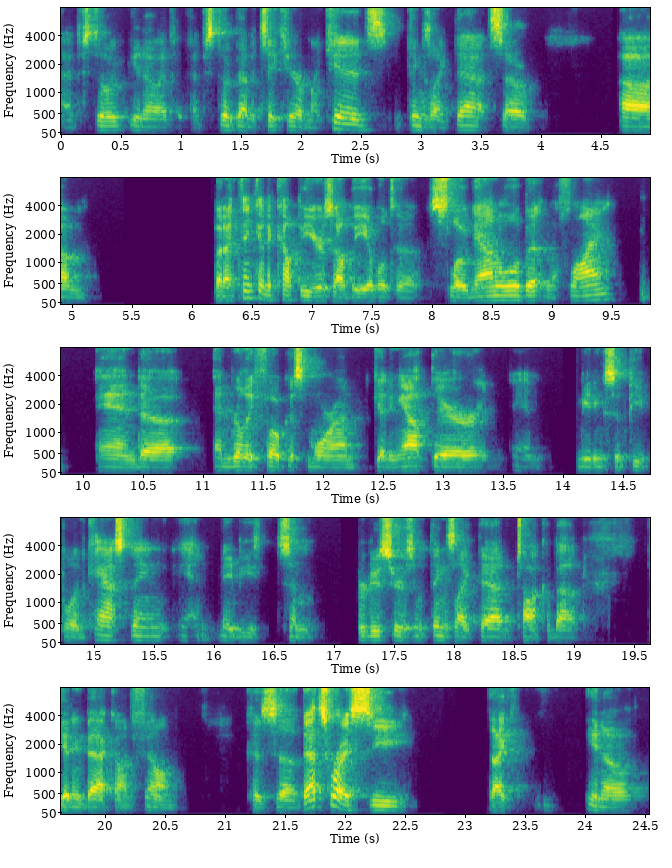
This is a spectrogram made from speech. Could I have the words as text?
I've still you know I've I've still got to take care of my kids and things like that. So, um, but I think in a couple of years I'll be able to slow down a little bit in the flying and uh, and really focus more on getting out there and, and meeting some people and casting and maybe some producers and things like that and talk about getting back on film because uh, that's where I see, like, you know,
